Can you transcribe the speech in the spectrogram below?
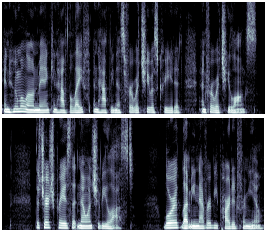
in whom alone man can have the life and happiness for which he was created and for which he longs. The Church prays that no one should be lost. Lord, let me never be parted from you.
